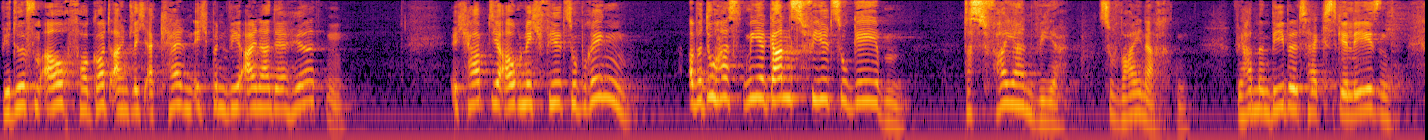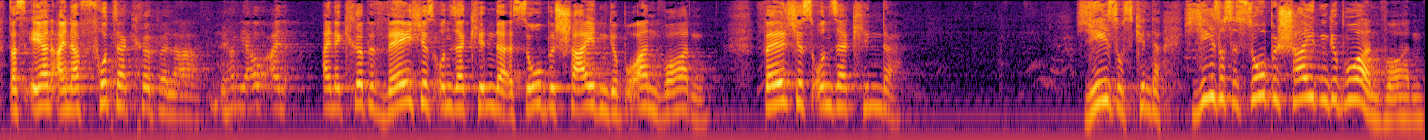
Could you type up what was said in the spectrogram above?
wir dürfen auch vor Gott eigentlich erkennen, ich bin wie einer der Hirten. Ich habe dir auch nicht viel zu bringen, aber du hast mir ganz viel zu geben. Das feiern wir zu Weihnachten. Wir haben im Bibeltext gelesen, dass er in einer Futterkrippe lag. Wir haben ja auch ein, eine Krippe, welches unser Kinder ist so bescheiden geboren worden. Welches unser Kinder. Jesus, Kinder, Jesus ist so bescheiden geboren worden.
